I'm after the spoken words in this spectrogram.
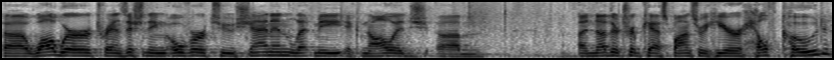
Uh, while we're transitioning over to Shannon, let me acknowledge um, another Tribcast sponsor here, Health Code.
